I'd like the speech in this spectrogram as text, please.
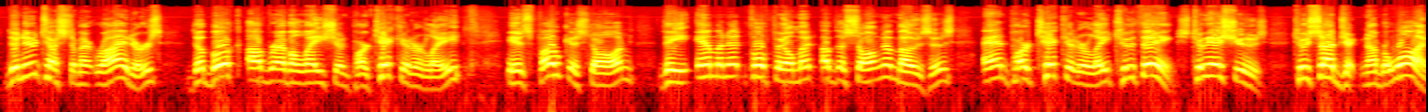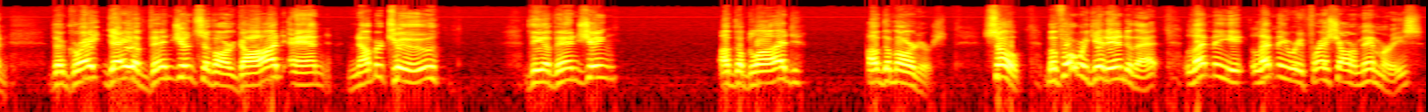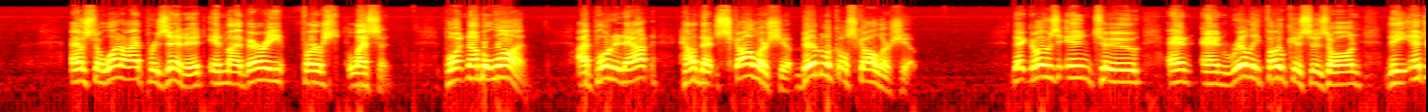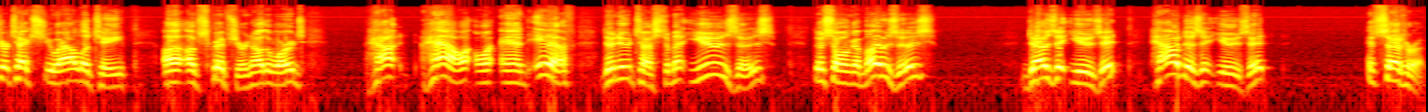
the New Testament writers the book of Revelation, particularly, is focused on the imminent fulfillment of the Song of Moses, and particularly two things, two issues, two subjects. Number one, the great day of vengeance of our God, and number two, the avenging of the blood of the martyrs. So, before we get into that, let me let me refresh our memories as to what I presented in my very first lesson. Point number one, I pointed out how that scholarship, biblical scholarship, that goes into and, and really focuses on the intertextuality uh, of Scripture. In other words, how, how and if the New Testament uses the Song of Moses, does it use it? How does it use it? Etc.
